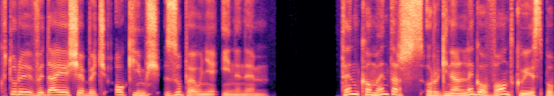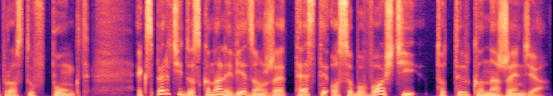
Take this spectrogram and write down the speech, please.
który wydaje się być o kimś zupełnie innym. Ten komentarz z oryginalnego wątku jest po prostu w punkt. Eksperci doskonale wiedzą, że testy osobowości to tylko narzędzia.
